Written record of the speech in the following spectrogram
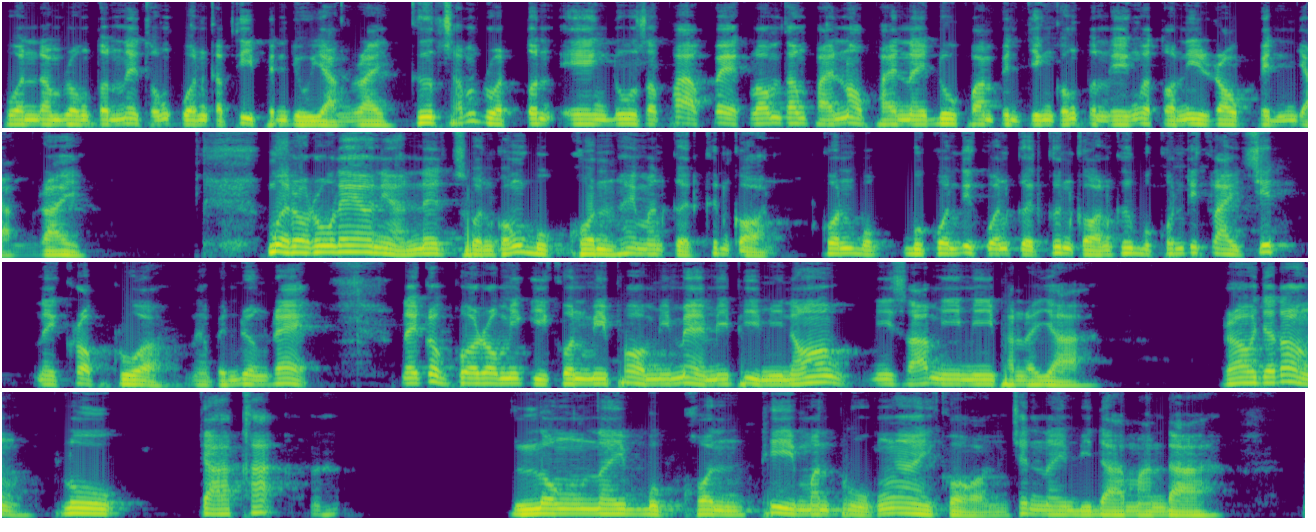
ควรดำรงตนให้สมควรกับที่เป็นอยู่อย่างไร คือสำรวจตนเองดูสภาพแวดล้อมทั้งภายนอกภายในดูความเป็นจริงของตนเองว่าตอนนี้เราเป็นอย่างไร เมื่อเรารู้แล้วเนี่ยในส่วนของบุคคลให้มันเกิดขึ้นก่อน คนบุคบุคคลที่ควรเกิดขึ้นก่อน คือบุคคลที่ใกล้ชิดในครอบครัวเนี่ยเป็นเรื่องแรก ในครอบครัวเรามีกี่คนมีพ่อมีแม่มีพี่มีน้อง มีสามีมีภรรยา เราจะต้องปลูกจาคะลงในบุคคลที่มันปลูกง่ายก่อน เช่นในบิดามารดา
